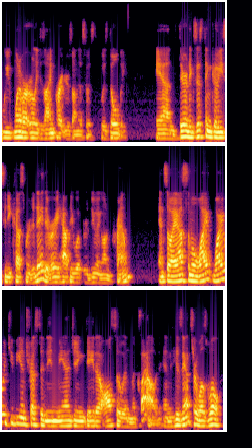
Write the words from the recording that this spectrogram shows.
we one of our early design partners on this was was Dolby, and they're an existing Cohesity customer today. They're very happy what we're doing on prem, and so I asked him, well, why why would you be interested in managing data also in the cloud? And his answer was, well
